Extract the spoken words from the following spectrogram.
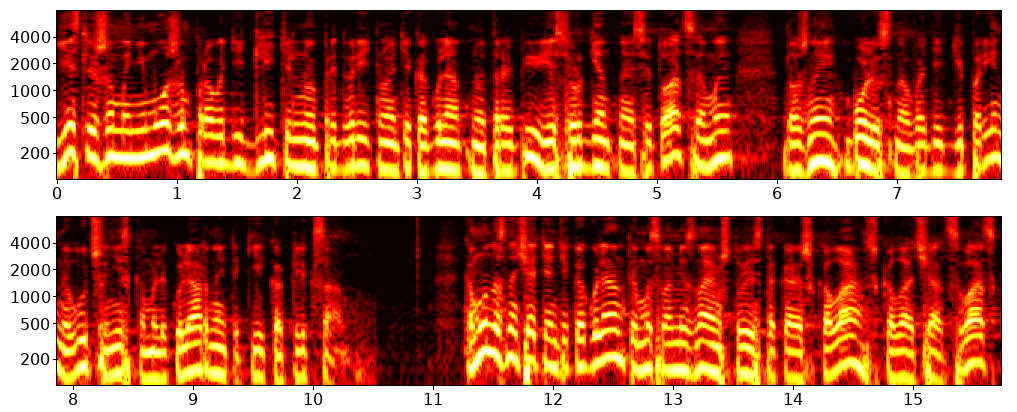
Если же мы не можем проводить длительную предварительную антикоагулянтную терапию, есть ургентная ситуация, мы должны болюсно вводить гепарины, лучше низкомолекулярные, такие как лексан. Кому назначать антикоагулянты? Мы с вами знаем, что есть такая шкала, шкала Чат-Свацк. Э,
